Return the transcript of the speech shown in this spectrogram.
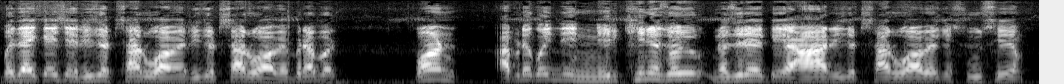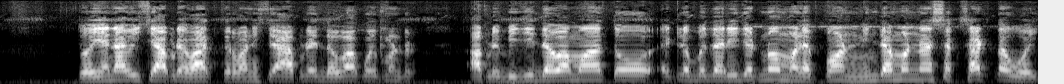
બધા કહે છે રિઝલ્ટ સારું આવે રિઝલ્ટ સારું આવે. બરાબર? પણ આપણે કોઈ દી નિરખીને જોયું નજરે કે હા રિઝલ્ટ સારું આવે કે શું છે એમ. તો એના વિશે આપણે વાત કરવાની છે. આપણે દવા કોઈ પણ આપણે બીજી દવામાં તો એટલો બધા રિઝલ્ટ ન મળે, પણ નિંદામણનાશક છાંટતા હોય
